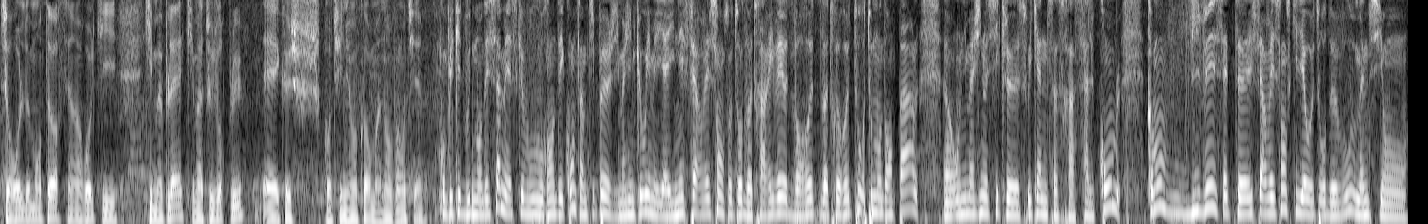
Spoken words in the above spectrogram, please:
ce rôle de mentor, c'est un rôle qui, qui me plaît, qui m'a toujours plu et que je continue encore maintenant volontiers. Compliqué de vous demander ça, mais est-ce que vous vous rendez compte un petit peu J'imagine que oui, mais il y a une effervescence autour de votre arrivée, de votre retour, tout le monde en parle. Euh, on imagine aussi que ce week-end, ça sera salle comble. Comment vous vivez cette effervescence qu'il y a autour de vous, même si on,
